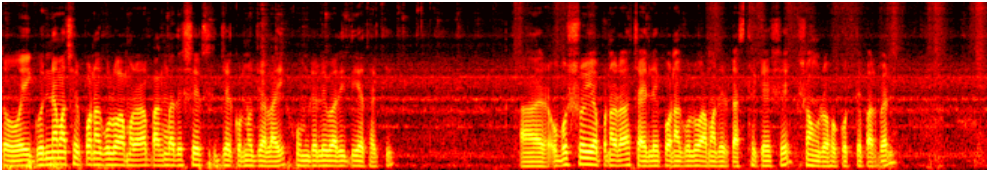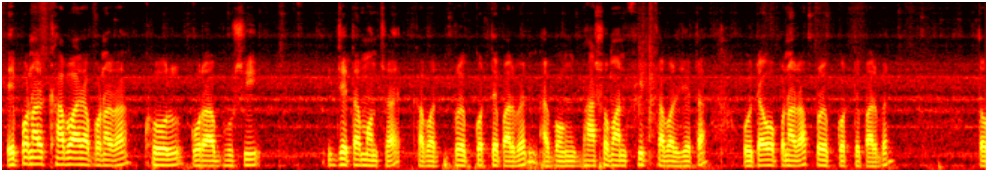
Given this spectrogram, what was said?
তো এই গন্যা মাছের পোনাগুলো আমরা বাংলাদেশের যে কোনো জেলায় হোম ডেলিভারি দিয়ে থাকি। আর অবশ্যই আপনারা চাইলে পোনাগুলো আমাদের কাছ থেকে এসে সংগ্রহ করতে পারবেন। এই পোনার খাবার আপনারা খোল, কোড়া, ভুসি, যেটা মন চায় খাবার প্রয়োগ করতে পারবেন এবং ভাসমান ফিট খাবার যেটা, ওইটাও আপনারা প্রয়োগ করতে পারবেন। তো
